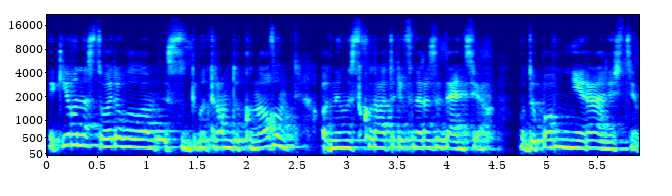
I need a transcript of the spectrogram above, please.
які вона створювала з Дмитром Докуновим, одним із кураторів на резиденціях у доповненій реальності.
